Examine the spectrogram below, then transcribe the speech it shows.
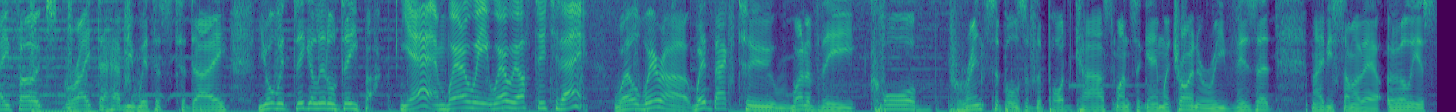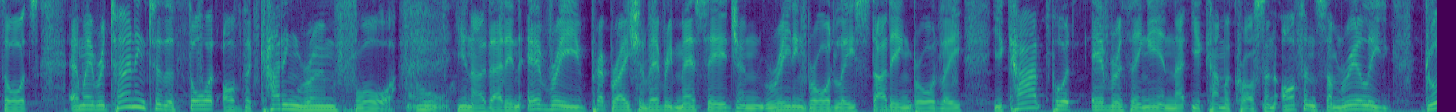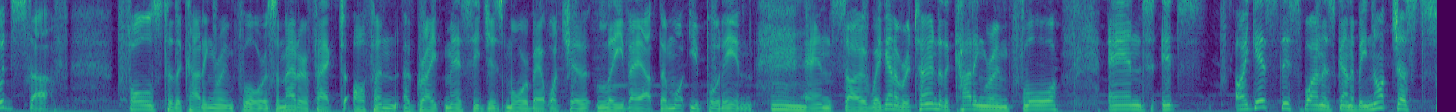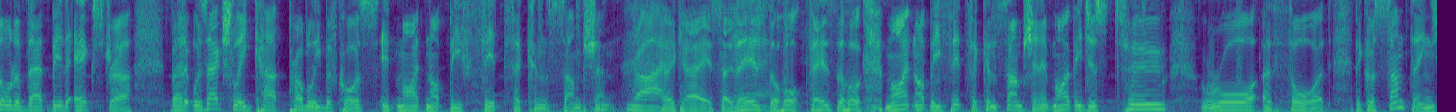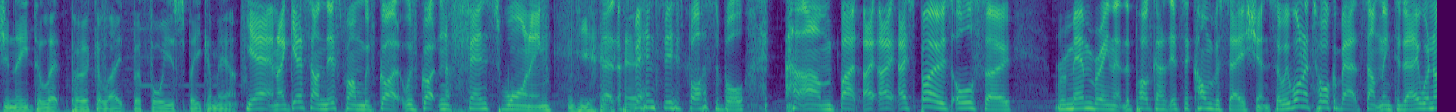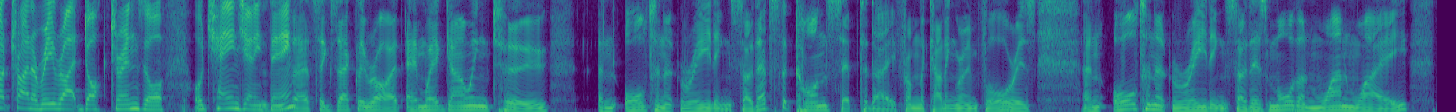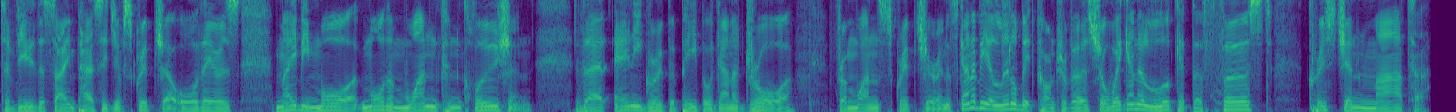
Hey folks, great to have you with us today. You're with Dig a Little Deeper. Yeah, and where are we where are we off to today? Well, we're uh, we're back to one of the core principles of the podcast. Once again, we're trying to revisit maybe some of our earliest thoughts, and we're returning to the thought of the cutting room floor. Ooh. You know that in every preparation of every message and reading broadly, studying broadly, you can't put everything in that you come across, and often some really good stuff falls to the cutting room floor. As a matter of fact, often a great message is more about what you leave out than what you put in. Mm. And so we're going to return to the cutting room floor, and it's I guess this one is going to be not just sort of that bit extra, but it was actually cut probably because it might not be fit for consumption. Right. Okay, so there's the hook. There's the hook. Might not be fit for consumption. It might be just too raw a thought because some things you need to let percolate before you speak them out. Yeah, and I guess on this one we've got we've got an offence warning Yeah. that offence is possible, um, but I, I, I suppose also remembering that the podcast it's a conversation. So we want to talk about something today. We're not trying to rewrite doctrines or or change anything. That's exactly right. And we're going to an alternate reading. So that's the concept today from the cutting room floor is an alternate reading. So there's more than one way to view the same passage of scripture or there is maybe more more than one conclusion that any group of people are going to draw from one scripture. And it's going to be a little bit controversial. We're going to look at the first Christian martyr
